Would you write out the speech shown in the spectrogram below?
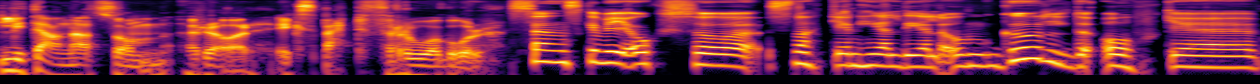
lite annat som rör expertfrågor. Sen ska vi också snacka en hel del om guld och eh,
